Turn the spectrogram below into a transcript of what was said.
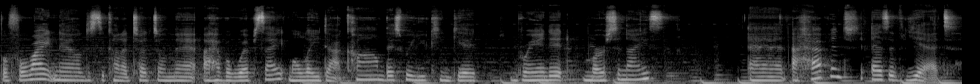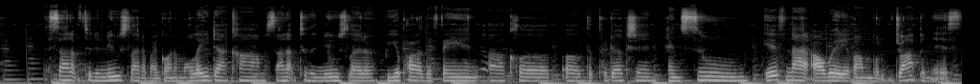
But for right now, just to kind of touch on that, I have a website, moliae.com. That's where you can get branded merchandise And I haven't, as of yet, sign up to the newsletter by going to moliae.com sign up to the newsletter. Be a part of the fan uh, club of the production. And soon if not already if i'm dropping this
